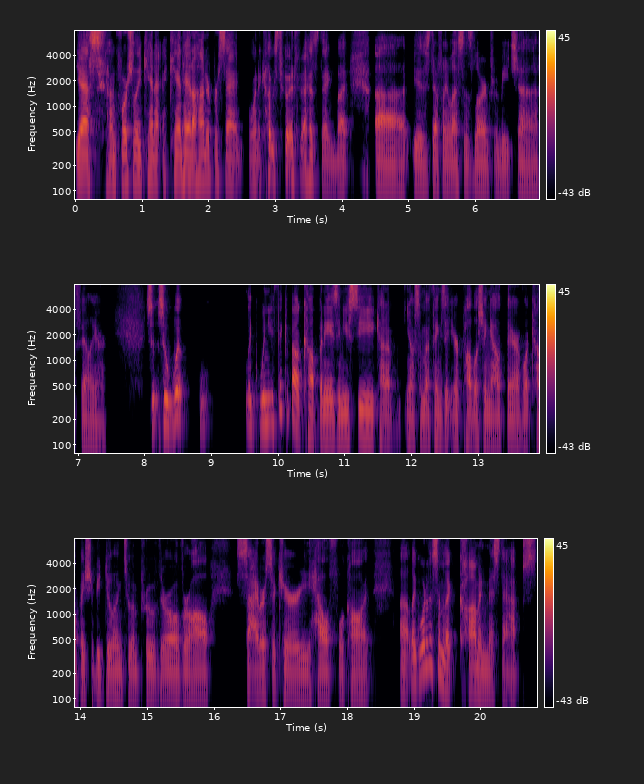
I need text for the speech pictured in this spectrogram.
Yes, unfortunately, can't can't hit hundred percent when it comes to investing, but uh, is definitely lessons learned from each uh, failure. So, so what, like when you think about companies and you see kind of you know some of the things that you're publishing out there of what companies should be doing to improve their overall cybersecurity health, we'll call it. Uh, like, what are some of the common missteps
